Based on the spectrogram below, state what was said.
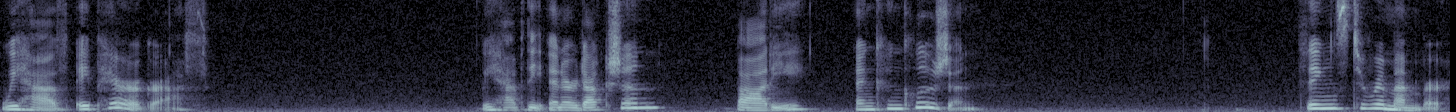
we have a paragraph. We have the introduction, body, and conclusion. Things to remember.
